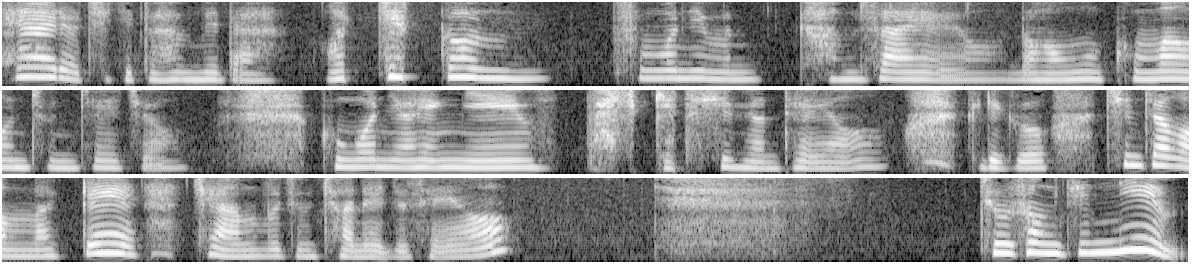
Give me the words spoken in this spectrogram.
헤아려지기도 합니다. 어쨌건 부모님은 감사해요. 너무 고마운 존재죠. 공원 여행님 맛있게 드시면 돼요. 그리고 친정 엄마께 제 안부 좀 전해주세요. 조성진님,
